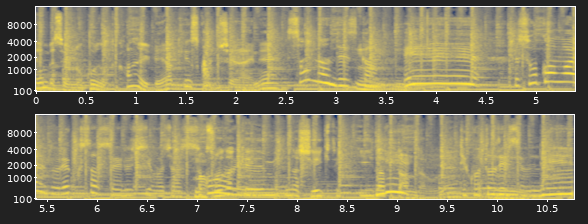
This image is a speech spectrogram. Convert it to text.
テンベスに残るのってかなりレアケースかもしれないね。そうなんですか。うんうんええでそう考えるとレクサス LC はじゃあすまあそごい、れだけみんな刺激的だったんだろうね。ってことですよね。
